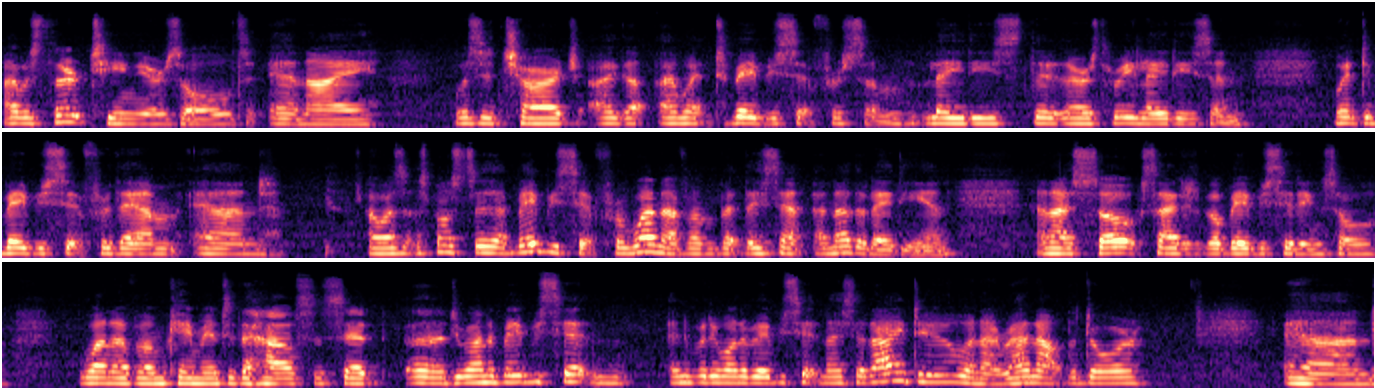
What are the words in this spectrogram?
I was 13 years old and I was in charge I got I went to babysit for some ladies there, there are three ladies and went to babysit for them and I wasn't supposed to babysit for one of them but they sent another lady in and I was so excited to go babysitting so one of them came into the house and said, uh, do you want to babysit? And anybody want to babysit? And I said, I do. And I ran out the door. And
